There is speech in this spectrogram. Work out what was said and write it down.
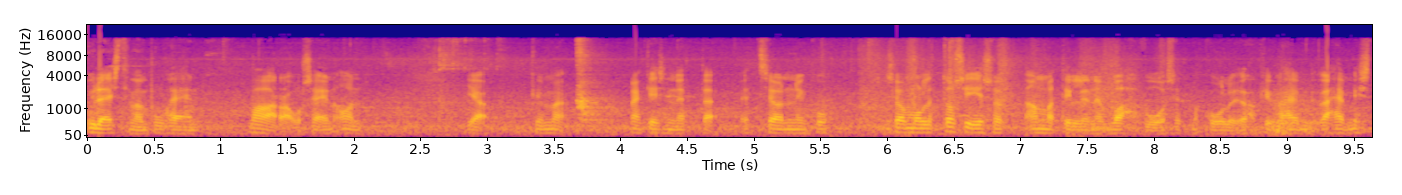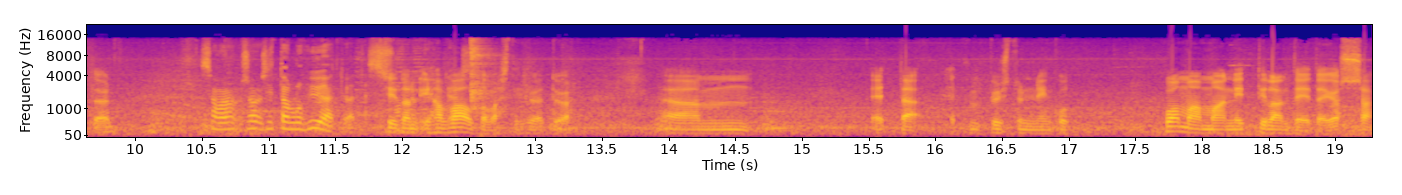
yleistävän puheen vaara usein on. Ja kyllä mä näkisin, että, että se, on niin kuin, se on mulle tosi iso ammatillinen vahvuus, että mä kuulun johonkin vähemmistöön. Se on, se on siitä ollut hyötyä tässä. Siitä on ihan valtavasti hyötyä. Öm, että, että mä pystyn niin kuin huomaamaan niitä tilanteita, jossa,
